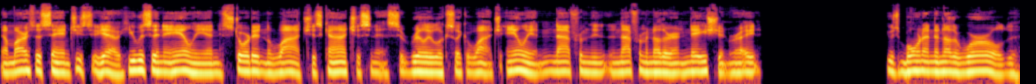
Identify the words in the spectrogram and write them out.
Now, Martha's saying, geez, yeah, he was an alien, stored in the watch, his consciousness. It really looks like a watch. Alien, not from the, not from another nation, right? He was born in another world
